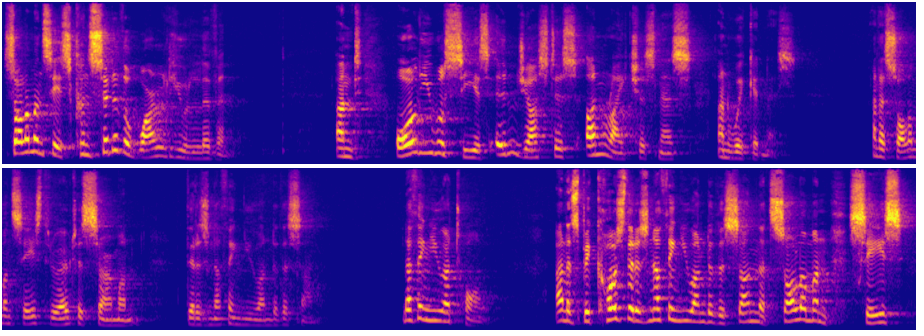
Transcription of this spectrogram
Solomon says, Consider the world you live in. And all you will see is injustice, unrighteousness, and wickedness. And as Solomon says throughout his sermon, there is nothing new under the sun. Nothing new at all. And it's because there is nothing new under the sun that Solomon says,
